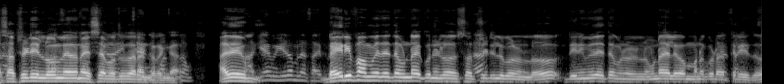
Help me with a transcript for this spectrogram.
సబ్సిడీ లోన్లు ఏదైనా ఇస్తే బతుకుతారు అంటారు ఇంకా. అది డైరీ ఫామ్ మీద అయితే ఉన్నాయి కొన్ని లో- సబ్సిడీలు కూడా దీని మీద అయితే ఉండాలి మనకు కూడా తెలియదు.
